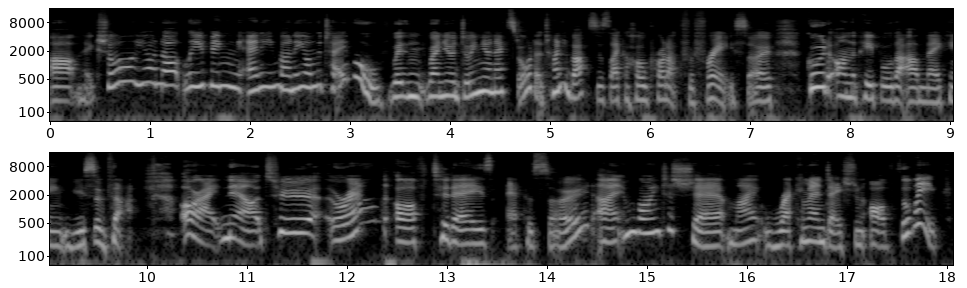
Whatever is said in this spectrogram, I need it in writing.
uh, make sure you're not leaving any money on the table when, when you're doing your next order. 20 bucks is like a whole product for free. So good on the people that are making use of that. All right, now to round off today's episode, I am going to share my recommendation of the week.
